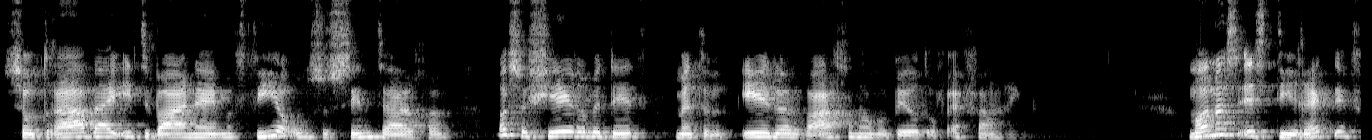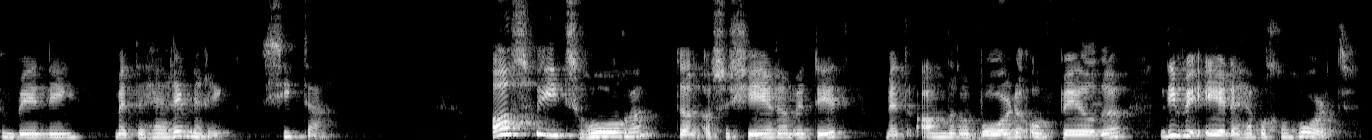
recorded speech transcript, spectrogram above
Zodra wij iets waarnemen via onze zintuigen, associëren we dit met een eerder waargenomen beeld of ervaring. Manas is direct in verbinding met de herinnering, Sita. Als we iets horen, dan associëren we dit met andere woorden of beelden die we eerder hebben gehoord.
